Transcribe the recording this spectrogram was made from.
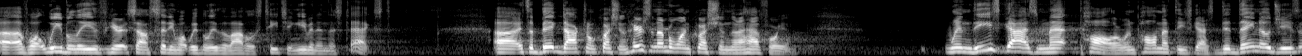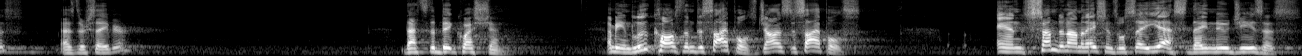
uh, of what we believe here at South City and what we believe the Bible is teaching, even in this text. Uh, it's a big doctrinal question. Here's the number one question that I have for you. When these guys met Paul, or when Paul met these guys, did they know Jesus as their Savior? That's the big question. I mean, Luke calls them disciples, John's disciples. And some denominations will say, yes, they knew Jesus.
